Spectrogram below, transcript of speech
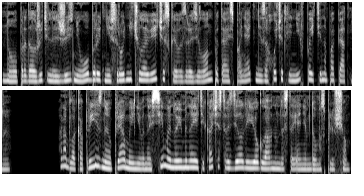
«Но продолжительность жизни оборотней сродни человеческой», — возразил он, пытаясь понять, не захочет ли Нив пойти на попятную. Она была капризной, упрямой и невыносимой, но именно эти качества сделали ее главным достоянием дома с плющом.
